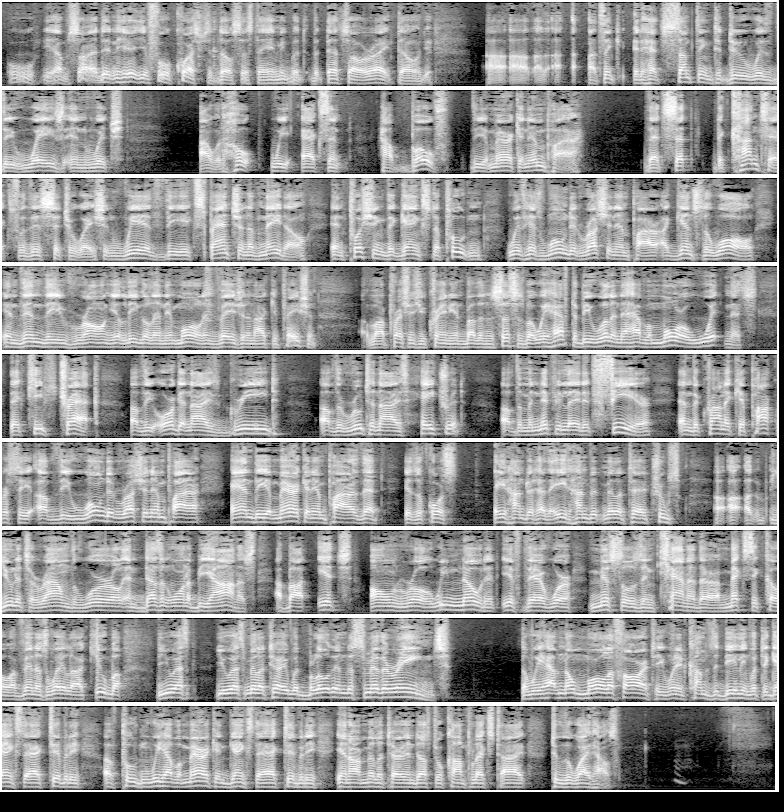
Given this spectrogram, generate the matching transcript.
Oh, yeah. I'm sorry I didn't hear your full question, though, Sister Amy, but but that's all right, though. Uh, I, I think it had something to do with the ways in which I would hope we accent how both the American empire that set the context for this situation with the expansion of NATO and pushing the gangster Putin with his wounded Russian empire against the wall and then the wrong, illegal, and immoral invasion and occupation of our precious Ukrainian brothers and sisters. But we have to be willing to have a moral witness that keeps track of the organized greed, of the routinized hatred, of the manipulated fear, and the chronic hypocrisy of the wounded Russian Empire and the American Empire that is, of course, 800 has 800 military troops uh, uh, uh, units around the world and doesn't want to be honest about its own role. We know that if there were missiles in Canada or Mexico or Venezuela or Cuba, the U.S. U.S. military would blow them to smithereens. So we have no moral authority when it comes to dealing with the gangster activity of Putin. We have American gangster activity in our military industrial complex tied to the White House.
